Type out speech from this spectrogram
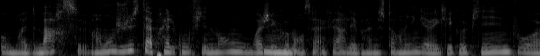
au mois de mars, vraiment juste après le confinement, où moi j'ai Mhm. commencé à faire les brainstorming avec les copines pour euh,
